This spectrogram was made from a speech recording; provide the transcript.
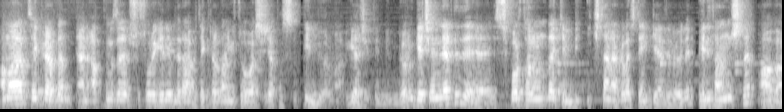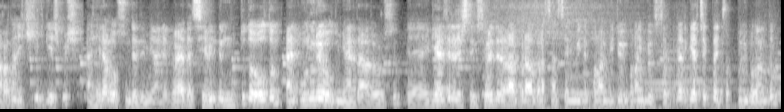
Ama tekrardan yani aklınıza şu soru gelebilir abi tekrardan YouTube'a başlayacak mısın? Bilmiyorum abi. Gerçekten bilmiyorum. Geçenlerde de spor salonundayken bir, iki tane arkadaş denk geldi böyle. Beni tanımışlar. Abi aradan iki yıl geçmiş. Yani helal olsun dedim yani. Bayağı da sevindim, mutlu da oldum. Yani onure oldum yani daha doğrusu. Ee, geldiler işte söylediler abi bravo Hasan sen miydin falan videoyu falan gösterdiler. Gerçekten çok duygulandım.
